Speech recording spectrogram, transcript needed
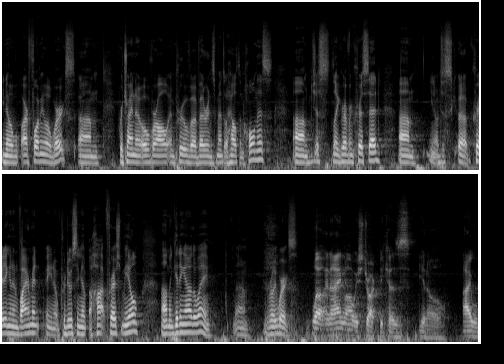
you know, our formula works. Um, we're trying to overall improve uh, veterans' mental health and wholeness. Um, just like Reverend Chris said, um, you know, just uh, creating an environment, you know, producing a, a hot, fresh meal, um, and getting out of the way. Um, it really works. Well, and I'm always struck because you know I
